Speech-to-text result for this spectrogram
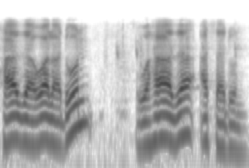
Hadza waladun wa hadza asadun.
